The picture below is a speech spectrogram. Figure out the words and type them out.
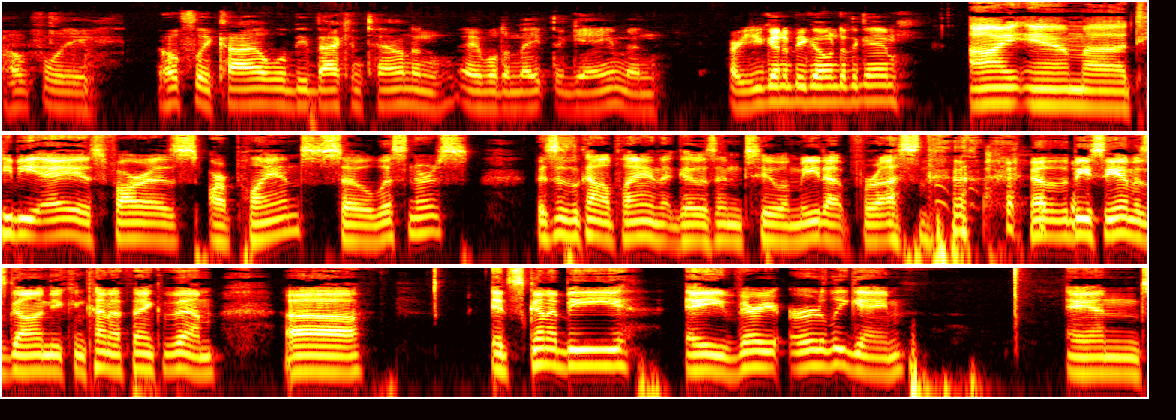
hopefully, hopefully Kyle will be back in town and able to make the game. And are you going to be going to the game? I am uh, TBA as far as our plans. So, listeners, this is the kind of planning that goes into a meetup for us. now that the BCM is gone, you can kind of thank them. Uh, it's going to be a very early game, and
